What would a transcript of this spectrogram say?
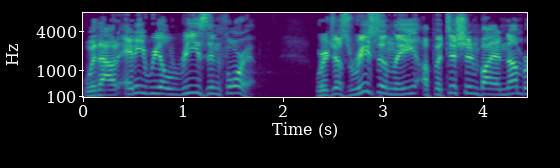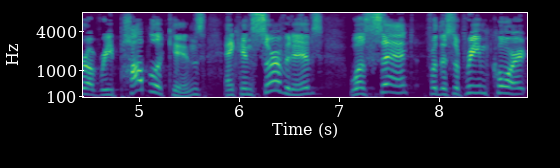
without any real reason for it. Where just recently, a petition by a number of Republicans and conservatives was sent for the Supreme Court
